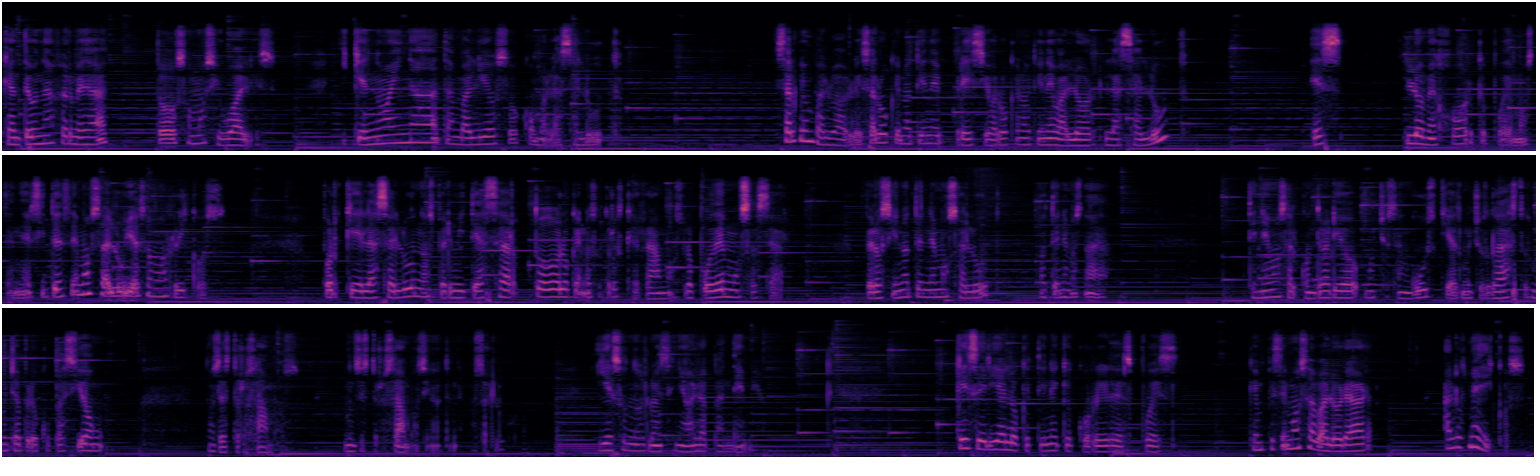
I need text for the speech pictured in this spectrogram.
Que ante una enfermedad todos somos iguales y que no hay nada tan valioso como la salud. Es algo invaluable, es algo que no tiene precio, algo que no tiene valor. La salud es lo mejor que podemos tener. Si tenemos salud ya somos ricos, porque la salud nos permite hacer todo lo que nosotros querramos, lo podemos hacer. Pero si no tenemos salud, no tenemos nada. Tenemos al contrario muchas angustias, muchos gastos, mucha preocupación, nos destrozamos, nos destrozamos si no tenemos salud. Y eso nos lo enseñó la pandemia. ¿Qué sería lo que tiene que ocurrir después? Que empecemos a valorar a los médicos,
